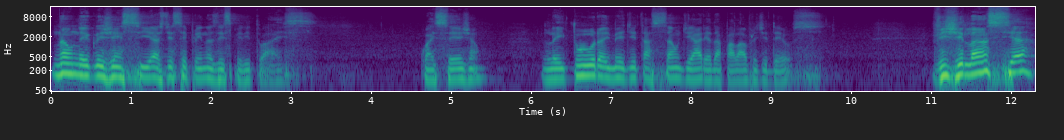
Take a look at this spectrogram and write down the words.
Não negligencie as disciplinas espirituais, quais sejam leitura e meditação diária da palavra de Deus, vigilância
